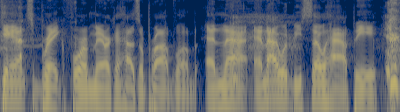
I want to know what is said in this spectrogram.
dance break for America Has a Problem, and that and I would be so happy. And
